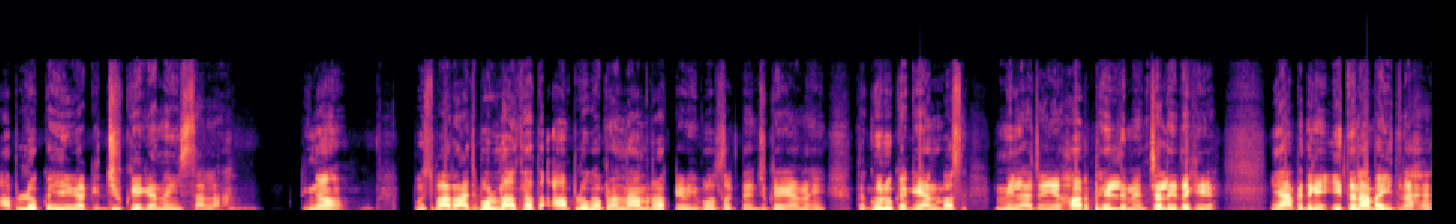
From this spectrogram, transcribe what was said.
आप लोग कहिएगा कि झुकेगा नहीं साला। ठीक ना? पुष्पा राज बोल रहा था तो आप लोग अपना नाम रख के भी बोल सकते हैं, झुकेगा नहीं। तो गुरु का ज्ञान बस मिलना चाहिए हर फ़ील्ड में। चलिए, देखिए, यहाँ पे देखिए, इतना बाई इतना है।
